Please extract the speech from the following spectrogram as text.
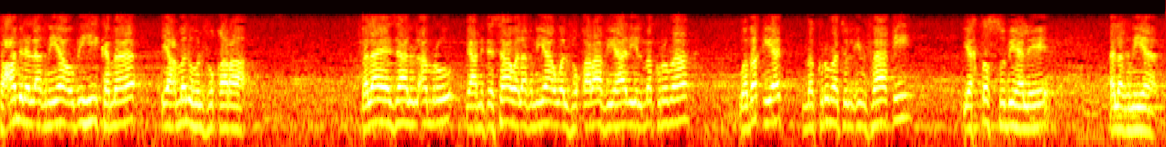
فعمل الأغنياء به كما يعمله الفقراء. فلا يزال الأمر يعني تساوى الأغنياء والفقراء في هذه المكرمة وبقيت مكرمة الإنفاق يختص بها للأغنياء.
